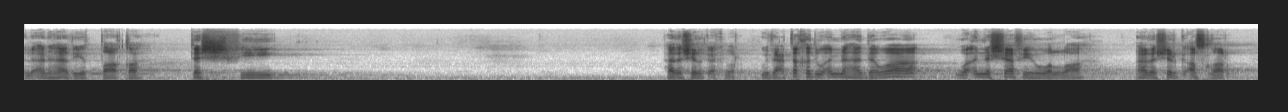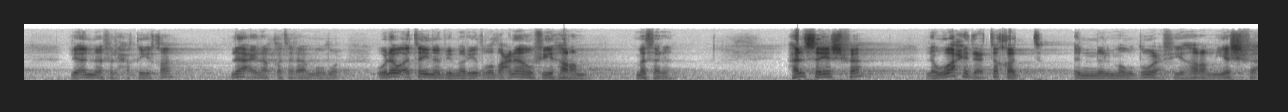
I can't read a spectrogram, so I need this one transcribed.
الآن هذه الطاقة تشفي هذا شرك أكبر. وإذا اعتقدوا أنها دواء وأن الشافي هو الله هذا شرك أصغر لأن في الحقيقة لا علاقة لها بالموضوع ولو أتينا بمريض وضعناه في هرم مثلا هل سيشفى؟ لو واحد اعتقد أن الموضوع في هرم يشفى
